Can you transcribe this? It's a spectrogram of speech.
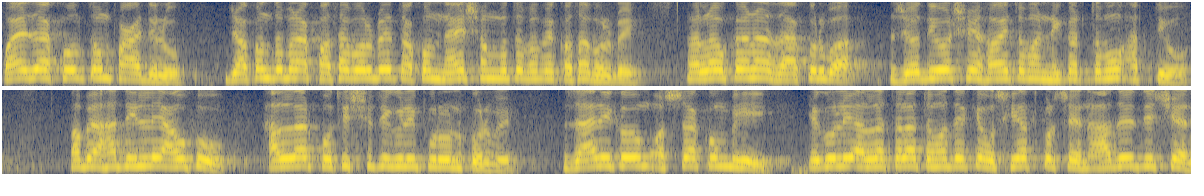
ওয়াইজা কুলতুম দিলু যখন তোমরা কথা বলবে, তখন ন্যায়সঙ্গতভাবে কথা বলবে। আল্লাহকানা জাকুরবা যদিও সে হয় তোমার নিকটতম আত্মীয়। হবে আহাদিল্লে আউফু, আল্লাহর প্রতিশ্রুতিগুলি পূরণ করবে। জালিকুম অসাকুম্বিহি এগুলি আল্লাহ তালা তোমাদেরকে ওসিয়াত করছেন, আদেশ দিচ্ছেন।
